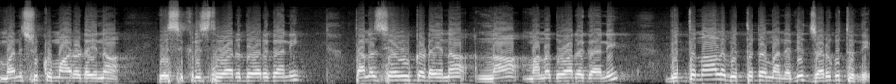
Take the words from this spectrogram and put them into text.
మనుషు కుమారుడైన యేసుక్రీస్తు వారి ద్వారా కానీ తన సేవకుడైన నా మన ద్వారా కానీ విత్తనాలు విత్తడం అనేది జరుగుతుంది.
